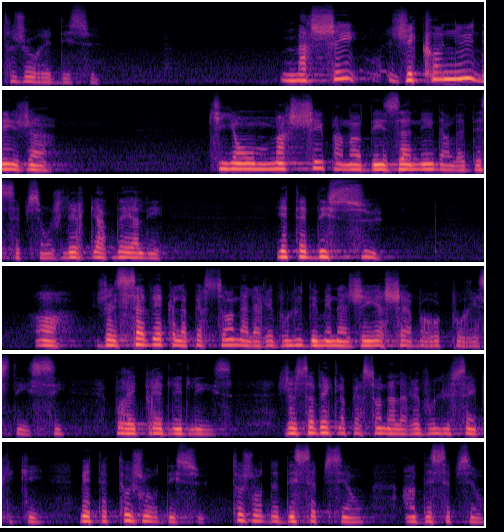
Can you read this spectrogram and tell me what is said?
Toujours être déçu. Marcher, j'ai connu des gens qui ont marché pendant des années dans la déception. Je les regardais aller. Ils étaient déçus. Ah, je savais que la personne, elle aurait voulu déménager à Sherbrooke pour rester ici, pour être près de l'Église. Je savais que la personne, elle aurait voulu s'impliquer, mais était toujours déçue, toujours de déception en déception.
